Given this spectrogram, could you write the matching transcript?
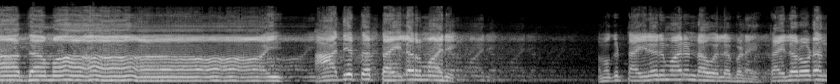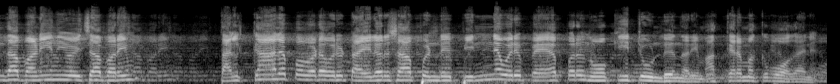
ആദമായി. ആദ്യത്തെ ടൈലർമാര്. നമുക്ക് ടൈലർമാരുണ്ടാവുമല്ലോ ഇവിടെ. ടൈലറോട് എന്താ പണി എന്ന് ചോദിച്ചാൽ പറയും? തൽക്കാലം ഇപ്പൊ ഇവിടെ ഒരു ടൈലർ ഷാപ്പ് ഉണ്ട് പിന്നെ ഒരു പേപ്പർ നോക്കിയിട്ടും എന്നറിയും. അക്കരമക്ക് പോകാൻ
